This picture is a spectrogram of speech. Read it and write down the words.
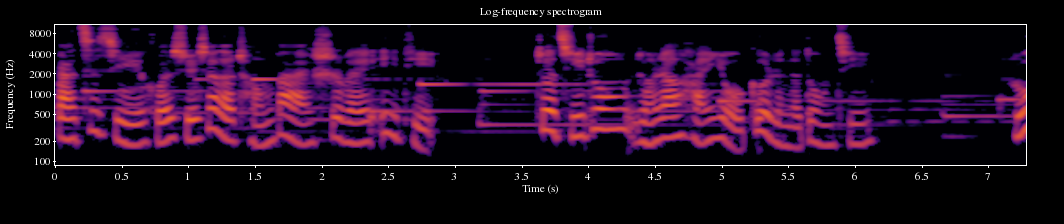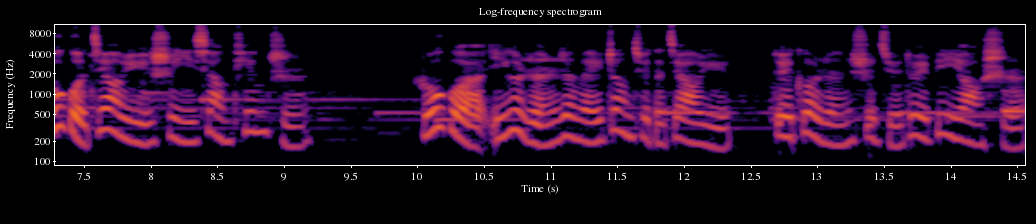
把自己和学校的成败视为一体，这其中仍然含有个人的动机。如果教育是一项天职，如果一个人认为正确的教育对个人是绝对必要时，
